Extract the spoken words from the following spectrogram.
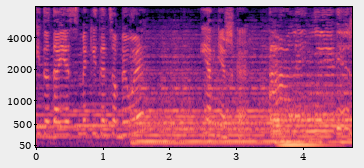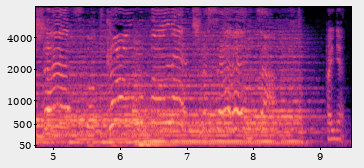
I dodaję smyki te, co były i Agnieszkę. Ale nie wiesz, że spotkało waleczne serca. Fajnie.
